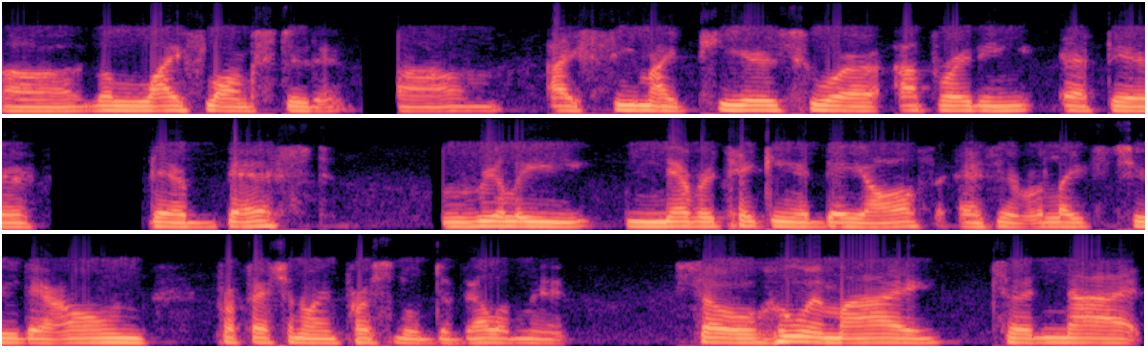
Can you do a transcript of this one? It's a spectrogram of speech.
uh, the lifelong student. Um, I see my peers who are operating at their their best, really never taking a day off as it relates to their own professional and personal development. So who am I to not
